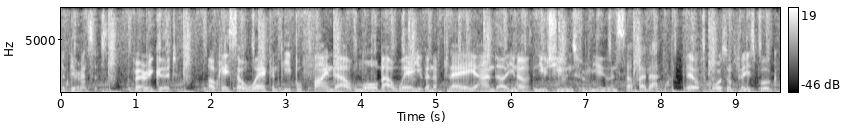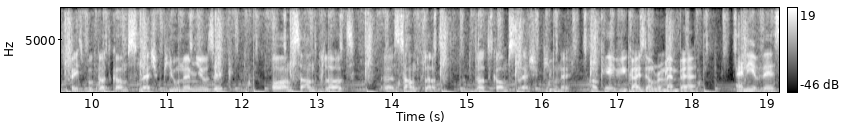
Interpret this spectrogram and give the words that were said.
appearances. Very good. Okay, so where can people find out more about where you're gonna play and uh, you know new tunes from you and stuff like that? Yeah, of course on Facebook, facebook.com slash Puna Music or on SoundCloud, uh, soundcloud.com slash Puna. Okay, if you guys don't remember any of this,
